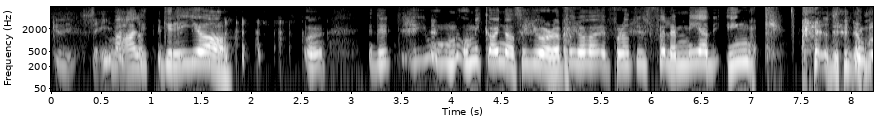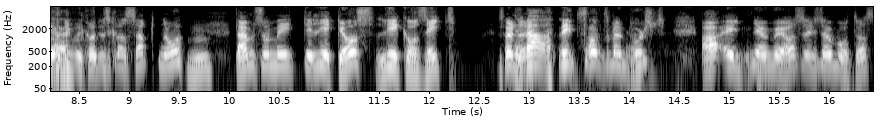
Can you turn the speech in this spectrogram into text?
Vær litt grei, da. Du, om, ikke annet så gjør det for, å, for at du følger med ynk. Du, du hva du skal ha sagt nå? Mm. Dem som ikke liker oss, liker oss ikke. Skjønner du? Ja. Litt sånn som en Bush. Ja, enten er du med oss, eller så er du mot oss.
